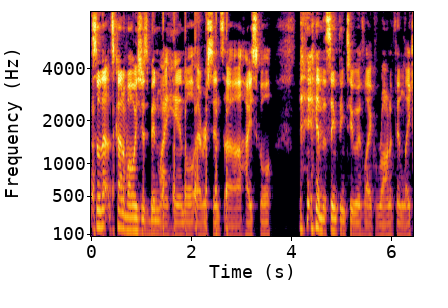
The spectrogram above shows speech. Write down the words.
so that's kind of always just been my handle ever since uh, high school. and the same thing too with like Ronathan. Like,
